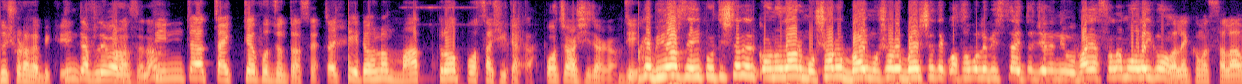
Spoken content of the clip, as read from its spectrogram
দুইশো টাকা বিক্রি। তিনটা ফ্লেভার আছে না? তিনটা চারটা পর্যন্ত আছে। এটা হলো মাত্র পঁচাশি টাকা। পঁচাশি টাকা। জি। ওকে ভিউয়ার্স এই প্রতিষ্ঠানের কর্ণধার মোশারফ ভাই মোশারফ ভাইয়ের সাথে কথা বলে বিস্তারিত জেনে নিব। ভাই আসসালামু আলাইকুম। ওয়ালাইকুম আসসালাম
